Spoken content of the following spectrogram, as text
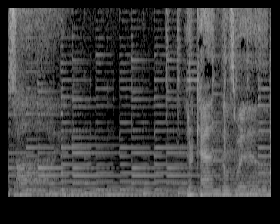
Sign. Your candles will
